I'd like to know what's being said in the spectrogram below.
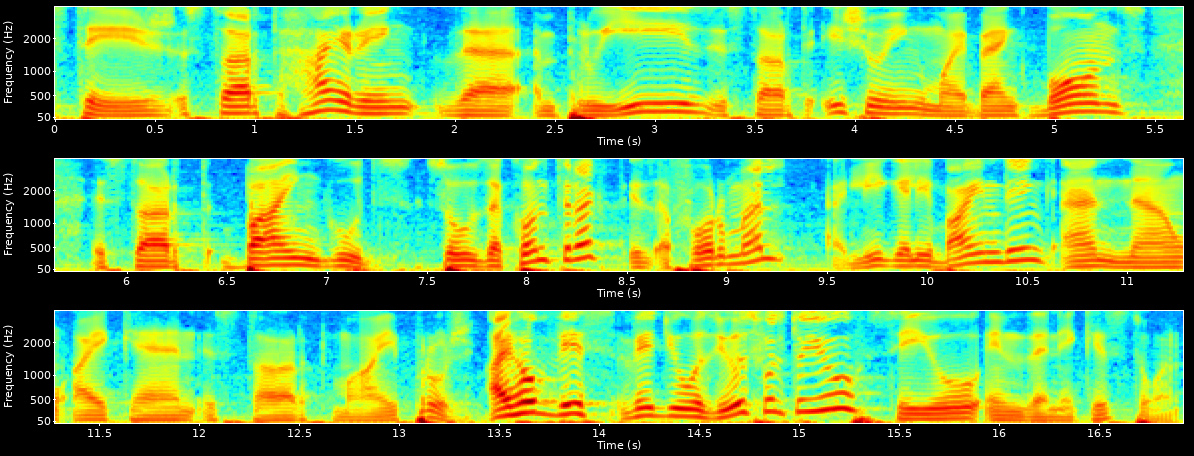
stage, start hiring the employees, start issuing my bank bonds, start buying goods. So the contract is a formal legally binding and now I can start my project. I hope this video was useful to you. See you in the next one.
